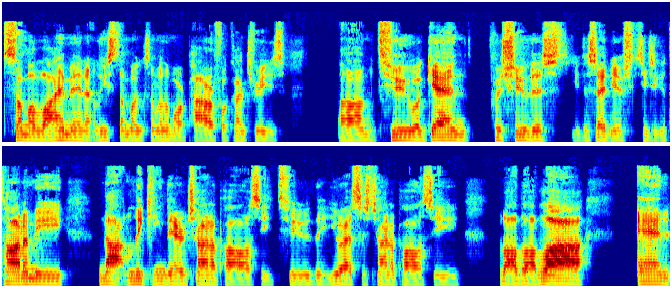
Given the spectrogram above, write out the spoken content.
some alignment, at least among some of the more powerful countries, um, to again pursue this this idea of strategic autonomy, not linking their China policy to the U.S.'s China policy, blah blah blah and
